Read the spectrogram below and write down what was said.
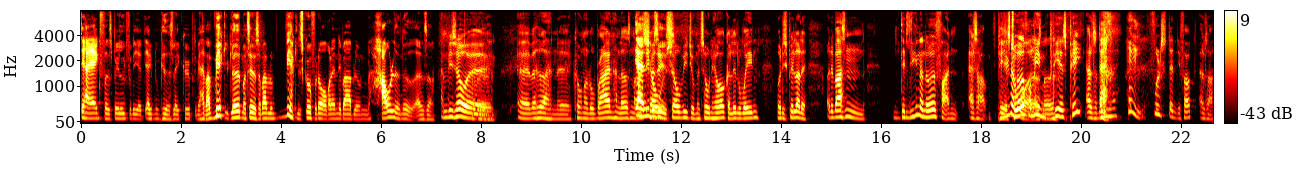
Det har jeg ikke fået spillet, fordi jeg, jeg nu gider jeg slet ikke købe det. Men jeg har bare virkelig glædet mig til det, så jeg bare blevet virkelig skuffet over, hvordan det bare blev havlet ned. Altså. Jamen, vi så, øh, øh, øh, hvad hedder han, øh, Conan O'Brien, han lavede sådan en ja, sjov, sjov video med Tony Hawk og Little Wayne, hvor de spiller det. Og det er bare sådan, det ligner noget fra en, altså, PS2 ligner noget fra min noget. PSP, altså det er helt fuldstændig fucked, altså.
